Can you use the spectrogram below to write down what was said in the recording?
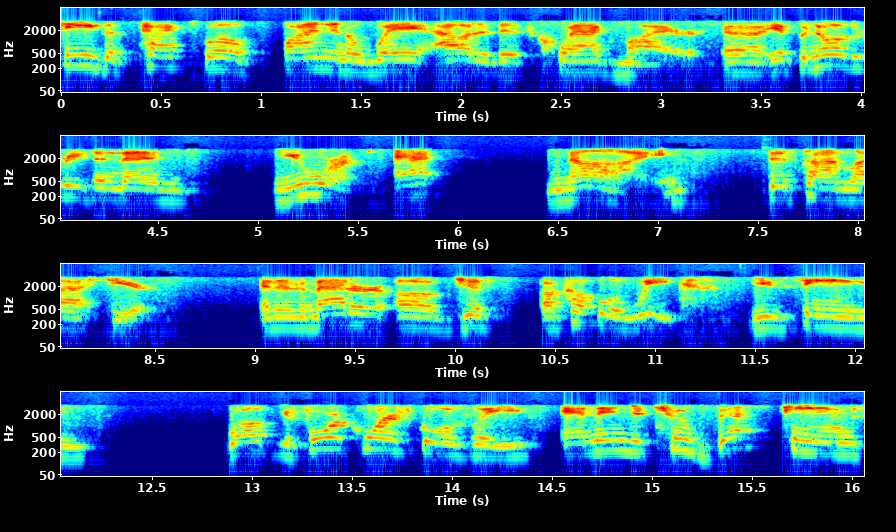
see the Pac-12 finding a way out of this quagmire. Uh, if for no other reason than you were at nine this time last year, and in a matter of just a couple of weeks, you've seen well your four corner schools leave, and then your two best teams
